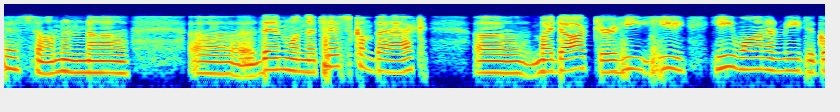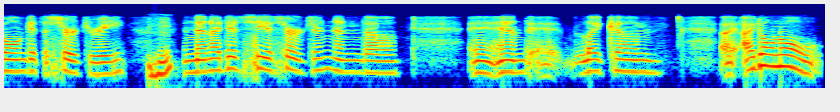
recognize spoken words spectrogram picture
test done and uh uh then when the tests come back uh my doctor he he he wanted me to go and get the surgery hmm and then I did see a surgeon and uh and uh, like um I I don't know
